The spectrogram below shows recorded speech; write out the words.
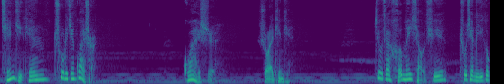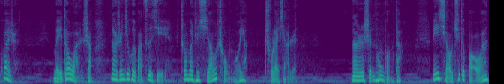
前几天出了件怪事儿。怪事，说来听听。就在和美小区出现了一个怪人，每到晚上，那人就会把自己装扮成小丑模样出来吓人。那人神通广大，连小区的保安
